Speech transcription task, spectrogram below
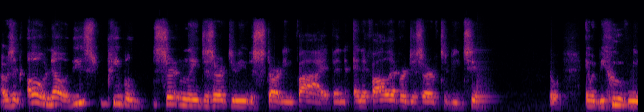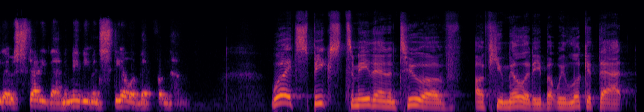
I was like, oh no, these people certainly deserve to be the starting five, and and if I'll ever deserve to be two, it would behoove me to study them and maybe even steal a bit from them. Well, it speaks to me then too of of humility, but we look at that.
